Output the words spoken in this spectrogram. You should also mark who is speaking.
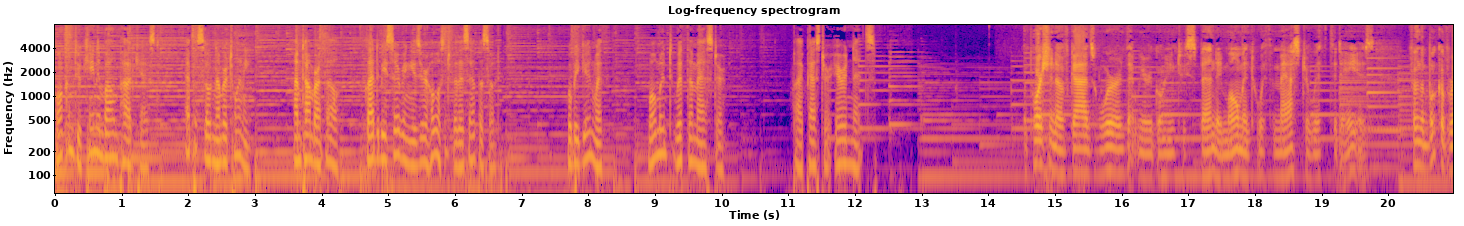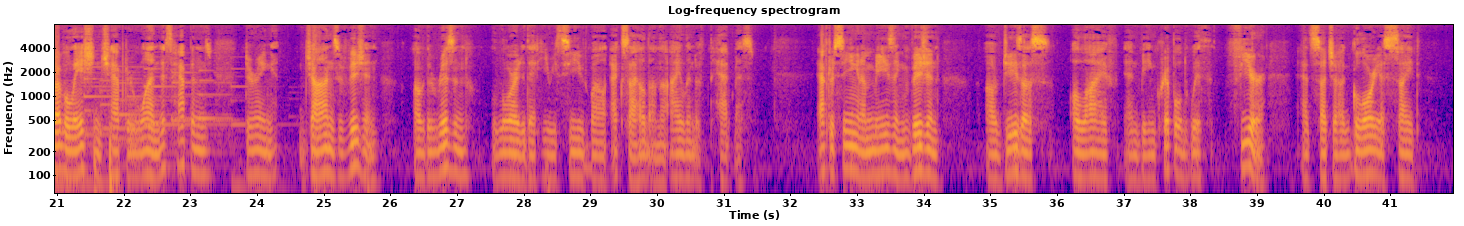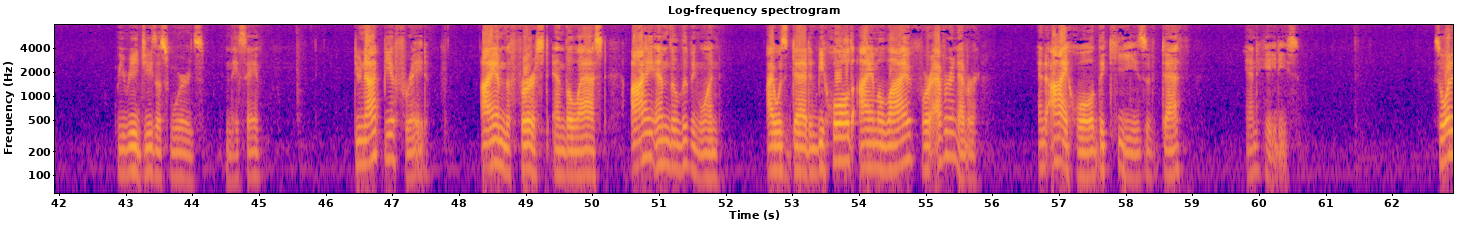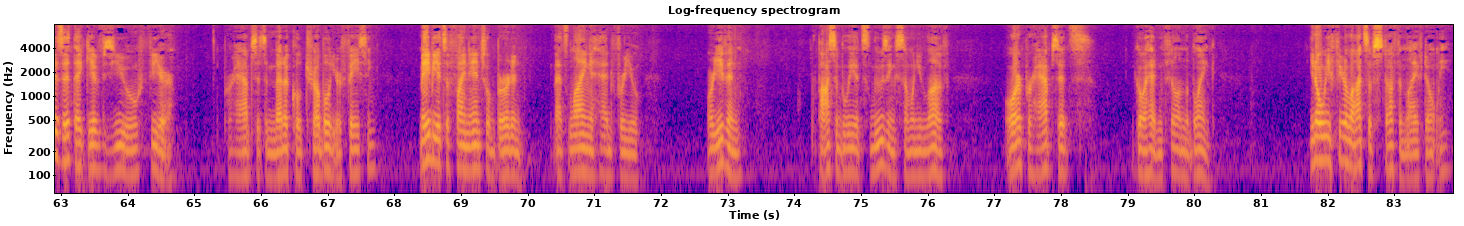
Speaker 1: Welcome to Canaan Bound Podcast, episode number 20. I'm Tom Barthel, glad to be serving as your host for this episode. We'll begin with Moment with the Master by Pastor Aaron Netz.
Speaker 2: The portion of God's Word that we are going to spend a moment with the Master with today is from the book of Revelation, chapter 1. This happens during John's vision of the risen Lord that he received while exiled on the island of Patmos. After seeing an amazing vision of Jesus alive and being crippled with fear at such a glorious sight, we read Jesus' words, and they say, Do not be afraid. I am the first and the last. I am the living one. I was dead, and behold, I am alive forever and ever and I hold the keys of death and Hades. So, what is it that gives you fear? Perhaps it's a medical trouble you're facing. Maybe it's a financial burden that's lying ahead for you. Or even, possibly it's losing someone you love. Or perhaps it's, go ahead and fill in the blank. You know, we fear lots of stuff in life, don't we?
